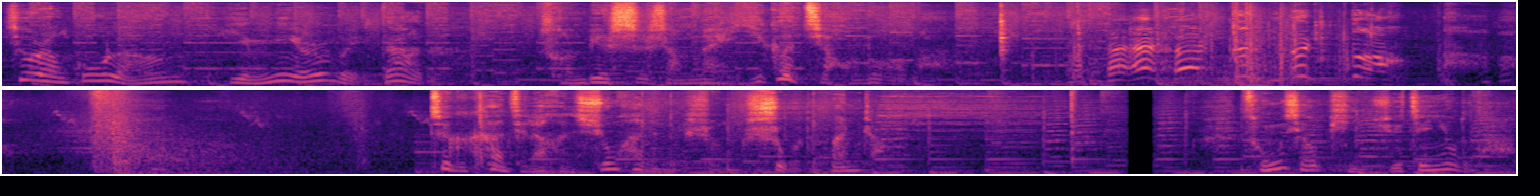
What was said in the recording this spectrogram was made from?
就让孤狼隐秘而伟大的传遍世上每一个角落吧。哎哎哎！这个看起来很凶悍的女生是我的班长，从小品学兼优的她，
